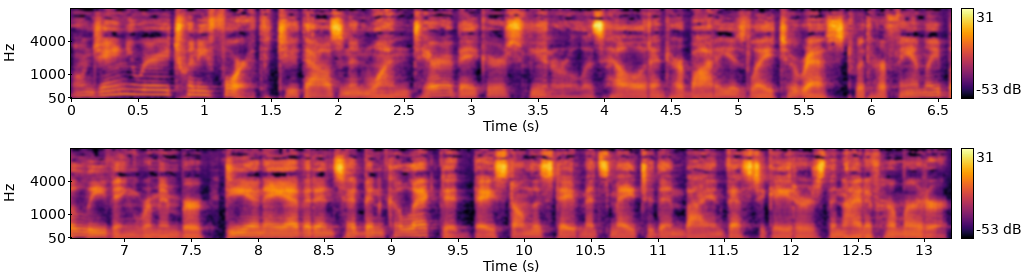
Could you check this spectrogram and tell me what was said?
On January 24th, 2001, Tara Baker's funeral is held and her body is laid to rest, with her family believing, remember, DNA evidence had been collected based on the statements made to them by investigators the night of her murder.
